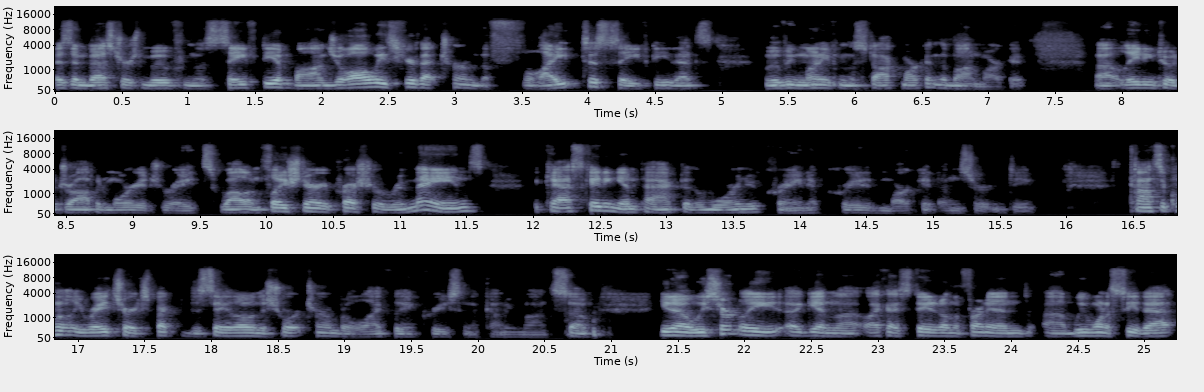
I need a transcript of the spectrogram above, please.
as investors move from the safety of bonds. You'll always hear that term, the flight to safety. That's moving money from the stock market and the bond market, uh, leading to a drop in mortgage rates. While inflationary pressure remains, the cascading impact of the war in Ukraine have created market uncertainty. Consequently, rates are expected to stay low in the short term, but will likely increase in the coming months. So, you know, we certainly, again, uh, like I stated on the front end, uh, we want to see that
